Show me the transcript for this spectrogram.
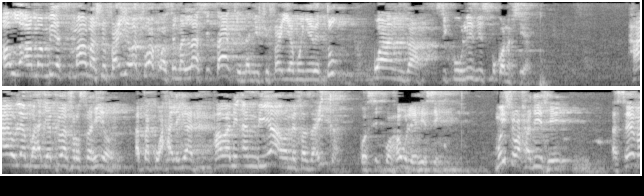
Allah amwambia simama shufaia watu wako. Wasema la sitaki. Najishufaia mwenyewe tu kwanza. Sikuulizi isipokuwa nafsi yako. Haya yule ambaye hajapewa fursa hiyo atakuwa hali gani? Hawa ni anbiya wamefadhaika kwa siku hauli hii siku. Mwisho wa hadithi asema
